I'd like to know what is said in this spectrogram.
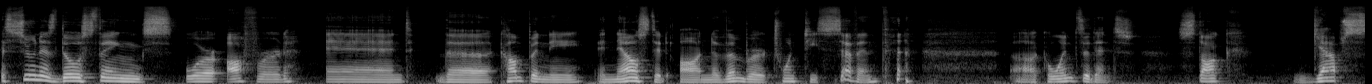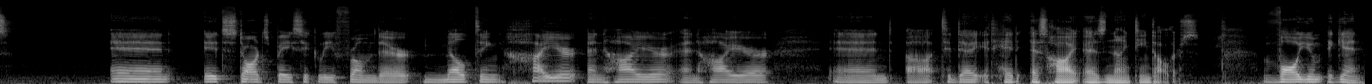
as soon as those things were offered and the company announced it on November 27th, uh, coincidence, stock gaps and it starts basically from there melting higher and higher and higher and uh, today it hit as high as $19 volume again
